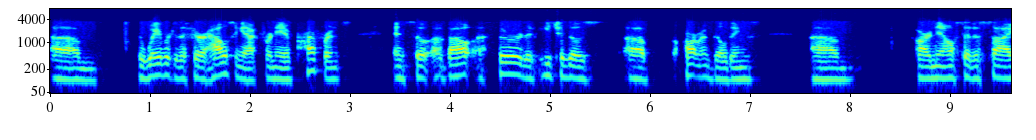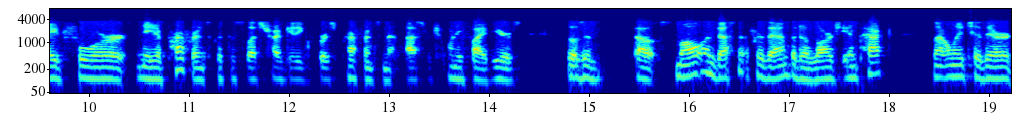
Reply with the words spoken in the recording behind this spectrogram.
um, the waiver to the Fair Housing Act for Native preference. And so, about a third of each of those uh, apartment buildings um, are now set aside for Native preference, with the Siletz tribe getting first preference, and that lasts for 25 years. So it's a, a small investment for them, but a large impact, not only to their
